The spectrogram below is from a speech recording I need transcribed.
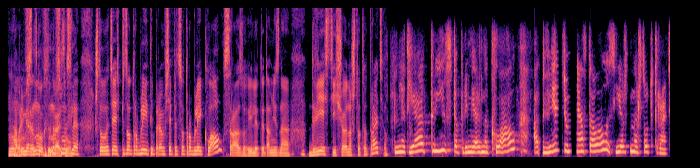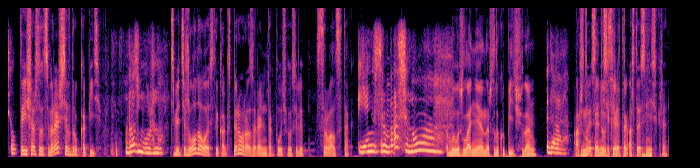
Ну, А примерно в- сколько ты ну, тратил? в смысле, что у тебя есть 500 рублей, и ты прям все 500 рублей клал сразу? Или ты там, не знаю, 200 еще на что-то тратил? Нет, я 300 примерно клал, а 200 у меня оставалось, я на что-то тратил. Ты еще что-то собираешься вдруг копить? Возможно. Тебе тяжело далось? Ты как, с первого раза реально так получилось? Или срывался так? Я не срывался, но Было желание на что-то купить еще, да? да. А что, Ну, если это не секрет? так. А что, если не секрет?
